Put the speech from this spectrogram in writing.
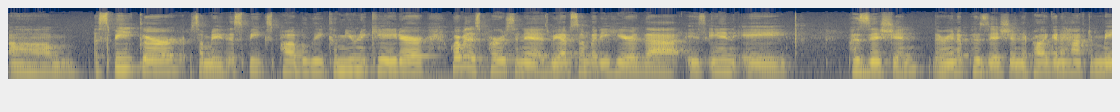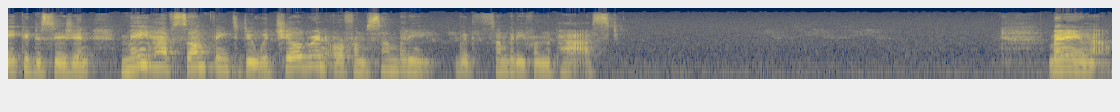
um, a speaker, somebody that speaks publicly, communicator, whoever this person is. We have somebody here that is in a position. They're in a position. They're probably going to have to make a decision. May have something to do with children or from somebody with somebody from the past. But anyhow,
